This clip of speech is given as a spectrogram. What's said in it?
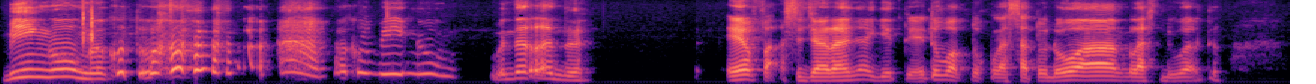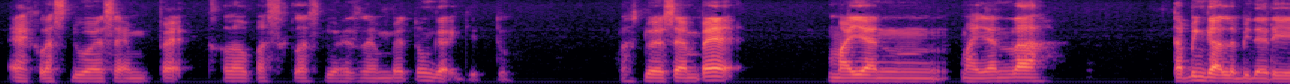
Bingung aku tuh. Aku bingung. Beneran deh ya pak sejarahnya gitu ya. Itu waktu kelas 1 doang kelas 2 tuh. Eh kelas 2 SMP kalau pas kelas 2 SMP tuh nggak gitu. Kelas 2 SMP mayan mayan lah tapi nggak lebih dari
